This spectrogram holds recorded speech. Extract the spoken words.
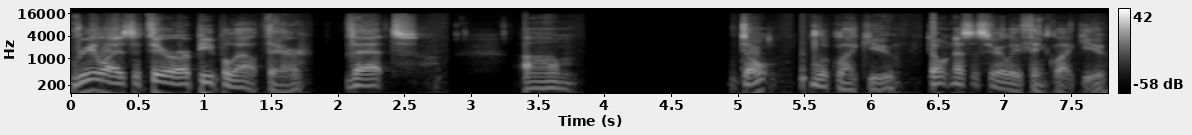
realize that there are people out there that um, don't look like you, don't necessarily think like you,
